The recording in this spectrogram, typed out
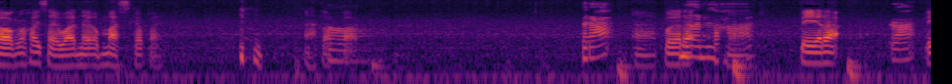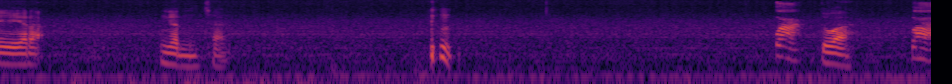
ทองก็ค่อยใส่ว่าเนอร์มัสเข้าไปอะต่อไประอ่าเปอระเงินเหรอคะอ่าเประระเประเงินใช่กว่าตัวกว่า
